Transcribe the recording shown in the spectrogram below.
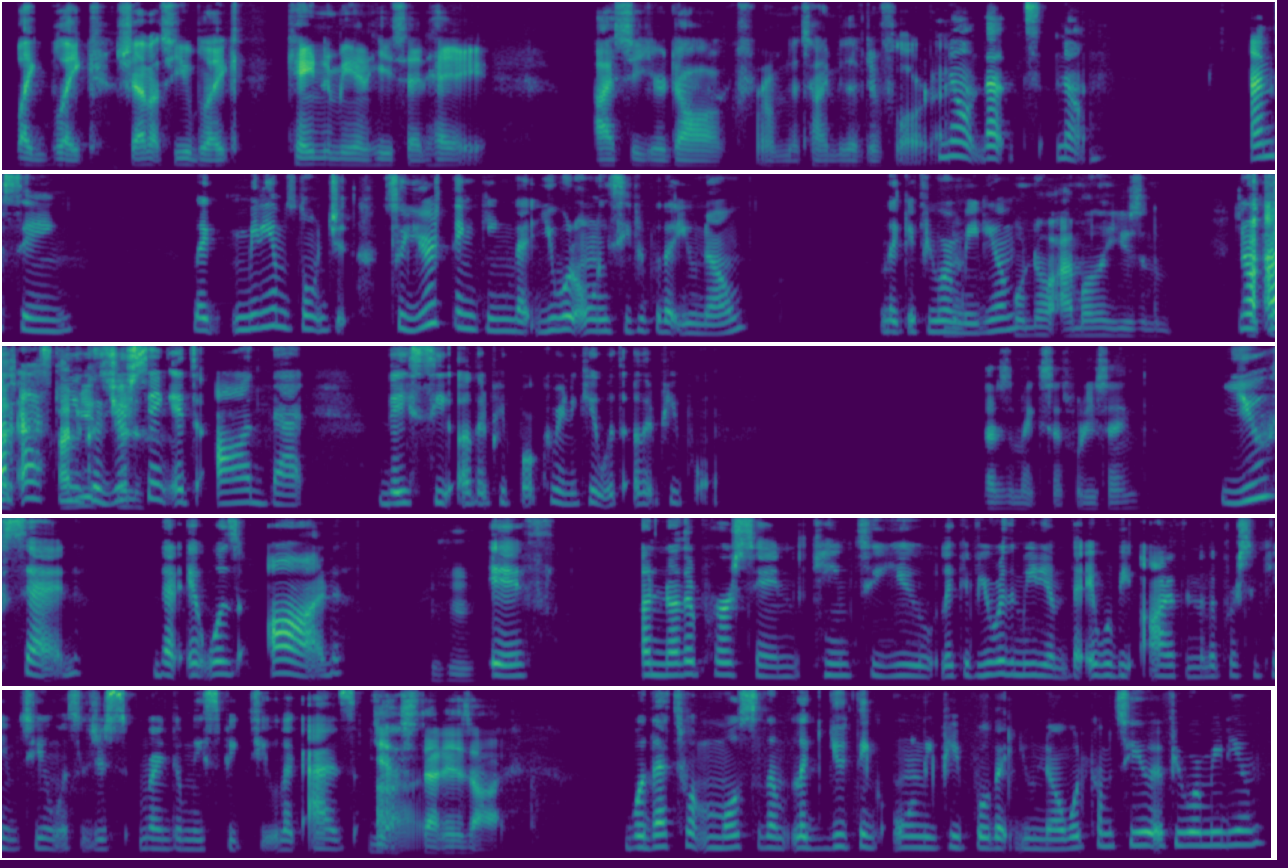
like Blake, shout out to you, Blake, came to me and he said, "Hey, I see your dog from the time you lived in Florida." No, that's, no. I'm saying, like, mediums don't just... So you're thinking that you would only see people that you know? Like, if you were a No, medium? Well, no, I'm only using them. No, I'm asking I'm you because you're saying it's odd that they see other people or communicate with other people. That doesn't make sense. What are you saying? You said that it was odd hmm if another person came to you, like if you were the medium, that it would be odd if another person came to you and was to just randomly speak to you, like as Yes, uh, that is odd. well, that's what most of them like. You think only people that you know would come to you if you were medium?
